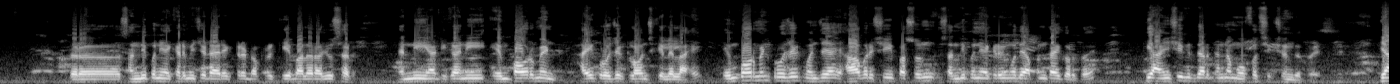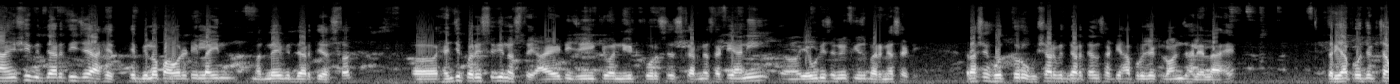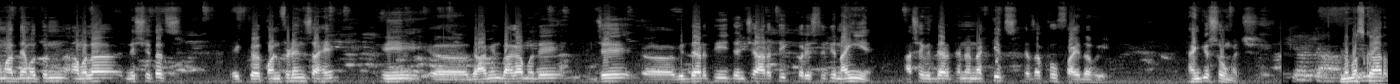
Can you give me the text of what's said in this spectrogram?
तर Sandipani अकॅडमीचे director doctor K Balraju sir यांनी या ठिकाणी एम्पॉवरमेंट हा एक प्रोजेक्ट लॉन्च केलेला आहे. एम्पॉवरमेंट प्रोजेक्ट म्हणजे ह्या वर्षीपासून संदीपनी अकॅडमीमध्ये आपण काय करतोय की ऐंशी विद्यार्थ्यांना मोफत शिक्षण देतोय. हे ऐंशी विद्यार्थी जे आहेत हे बिलो पॉवर्टी लाईन मधले विद्यार्थी असतात. ह्यांची परिस्थिती नसते आय आय टी जी किंवा नीट कोर्सेस करण्यासाठी आणि एवढी सगळी फीज भरण्यासाठी. तर असे होतकरू हुशार विद्यार्थ्यांसाठी हा प्रोजेक्ट लॉन्च झालेला आहे. तर या प्रोजेक्टच्या माध्यमातून आम्हाला निश्चितच एक कॉन्फिडन्स आहे की ग्रामीण भागामध्ये जे विद्यार्थी ज्यांची आर्थिक परिस्थिती नाही आहे अशा विद्यार्थ्यांना नक्कीच त्याचा खूप फायदा होईल. थँक्यू सो मच नमस्कार.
